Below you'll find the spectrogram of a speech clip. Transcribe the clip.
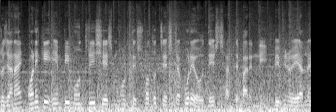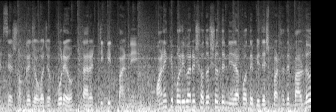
সূত্র জানায়, অনেকে এমপি, মন্ত্রী শেষ মুহূর্তে শত চেষ্টা করেও দেশ ছাড়তে পারেননি। বিভিন্ন এয়ারলাইন্সের সঙ্গে যোগাযোগ করেও তারা টিকিট পাননি। অনেকে পরিবারের সদস্যদের নিরাপদে বিদেশ পাঠাতে পারলেও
